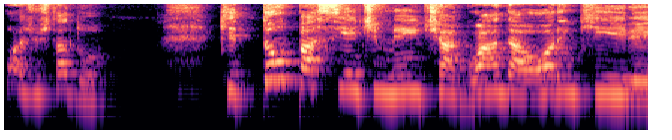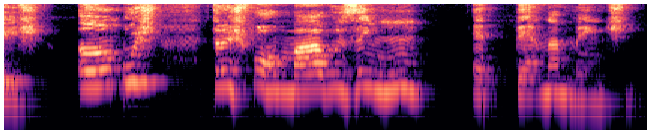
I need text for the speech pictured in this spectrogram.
o ajustador, que tão pacientemente aguarda a hora em que ireis ambos transformar-vos em um eternamente.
